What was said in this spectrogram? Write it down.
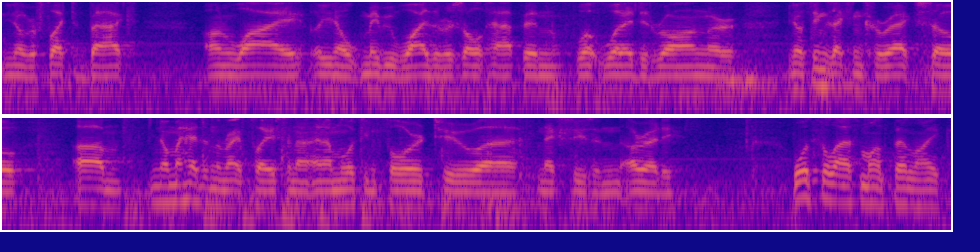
you know reflected back on why you know maybe why the result happened, what what I did wrong, or you know things I can correct. So. Um, you know, my head's in the right place, and, I, and I'm looking forward to uh, next season already. What's the last month been like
